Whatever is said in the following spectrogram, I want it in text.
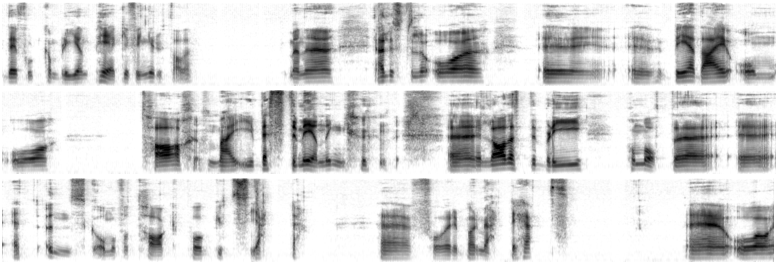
det fort kan bli en pekefinger ut av det. Men eh, jeg har lyst til å eh, be deg om å ta meg i beste mening. la dette bli på en måte eh, et ønske om å få tak på Guds hjerte eh, for barmhjertighet. Eh, og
